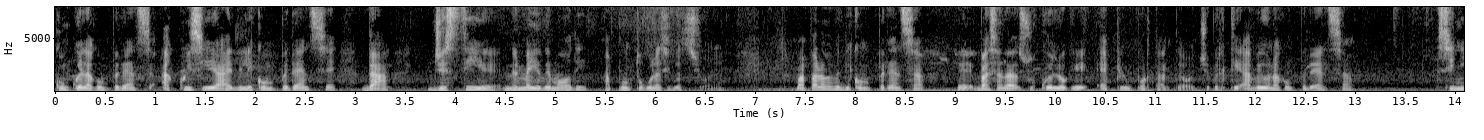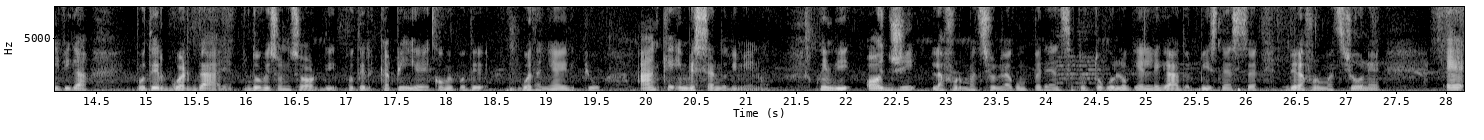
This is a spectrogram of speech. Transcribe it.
con quella competenza acquisirai delle competenze da gestire nel meglio dei modi appunto quella situazione. Ma parlo proprio di competenza eh, basata su quello che è più importante oggi, perché avere una competenza significa poter guardare dove sono i soldi, poter capire come poter guadagnare di più, anche investendo di meno. Quindi oggi la formazione, la competenza, tutto quello che è legato al business della formazione è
